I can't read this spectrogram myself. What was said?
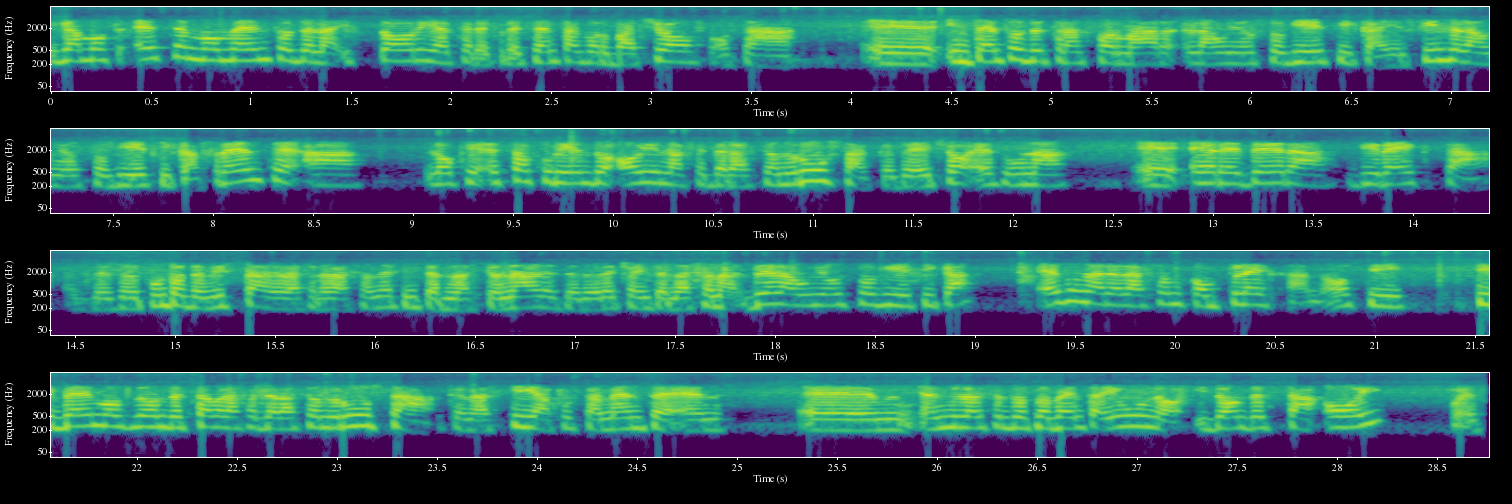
digamos, ese momento de la historia que representa Gorbachev, o sea, eh, intentos de transformar la Unión Soviética y el fin de la Unión Soviética frente a lo que está ocurriendo hoy en la Federación Rusa, que de hecho es una eh, heredera directa desde el punto de vista de las relaciones internacionales, del derecho internacional de la Unión Soviética, es una relación compleja, ¿no? Si, si vemos dónde estaba la Federación Rusa, que nacía justamente en, eh, en 1991, y dónde está hoy, pues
